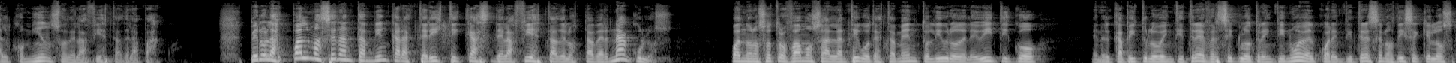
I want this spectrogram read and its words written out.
al comienzo de la fiesta de la Pascua. Pero las palmas eran también características de la fiesta de los tabernáculos. Cuando nosotros vamos al Antiguo Testamento, libro de Levítico, en el capítulo 23, versículo 39 al 43 se nos dice que los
